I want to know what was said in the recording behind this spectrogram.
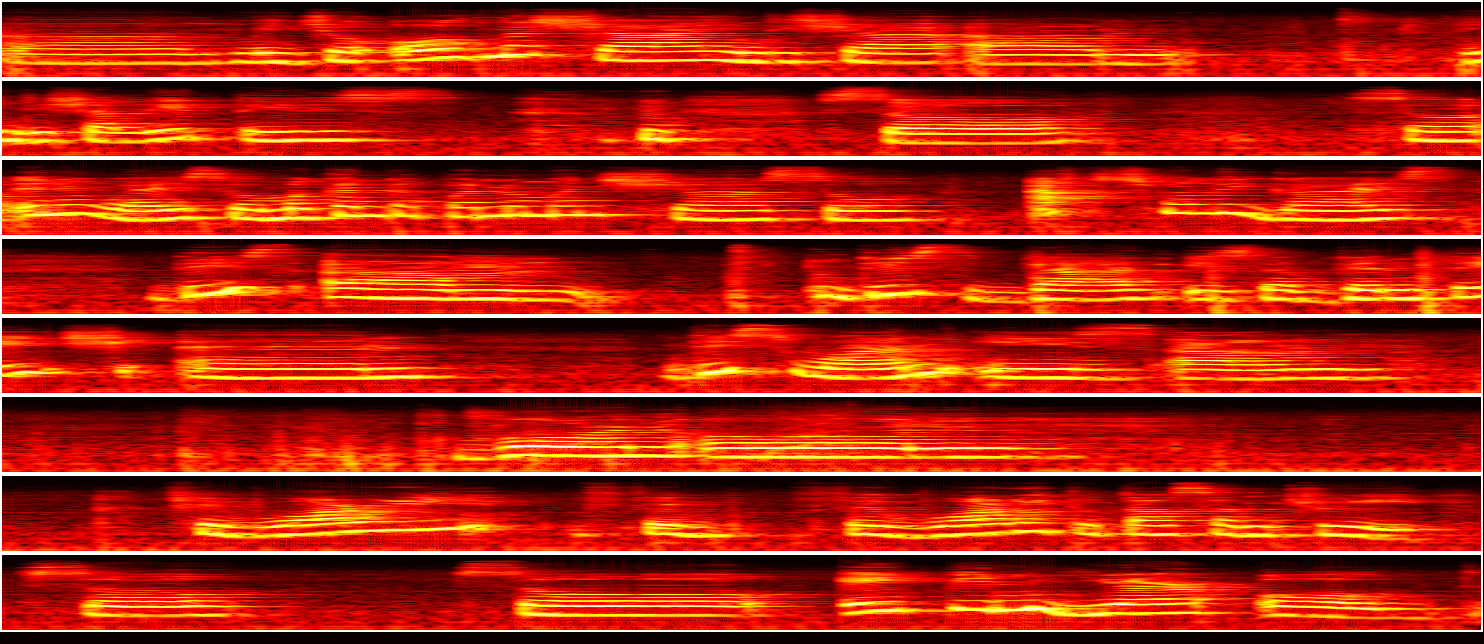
uh, medyo old na siya, hindi siya um, hindi siya latest. so, so anyway, so maganda pa naman siya. So, actually guys, this um this bag is a vintage and this one is um born on February Feb, February 2003 so so 18 year old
